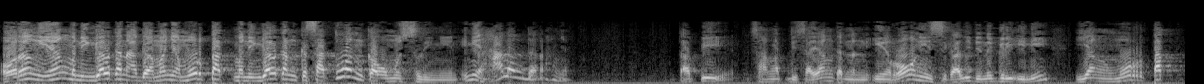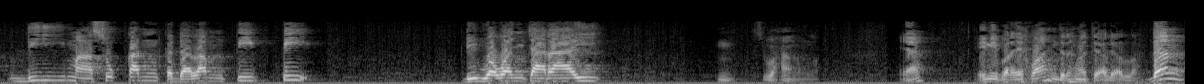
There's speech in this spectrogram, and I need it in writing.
Orang yang meninggalkan agamanya murtad, meninggalkan kesatuan kaum muslimin. Ini halal darahnya. Tapi sangat disayangkan dan ironis sekali di negeri ini yang murtad dimasukkan ke dalam TV diwawancarai. Hmm, subhanallah. Ya. Ini para ikhwah yang dirahmati oleh Allah. Dan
